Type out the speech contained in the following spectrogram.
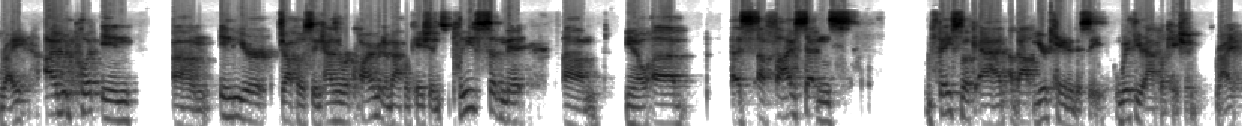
right? I would put in um, into your job posting as a requirement of applications, please submit, um, you know, a, a, five sentence Facebook ad about your candidacy with your application right?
